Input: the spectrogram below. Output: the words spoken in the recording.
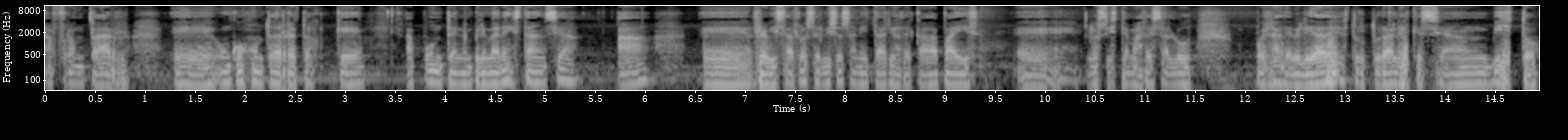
afrontar eh, un conjunto de retos que apunten en primera instancia a eh, revisar los servicios sanitarios de cada país, eh, los sistemas de salud, pues las debilidades estructurales que se han visto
